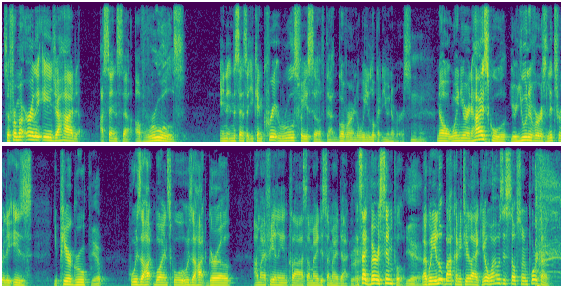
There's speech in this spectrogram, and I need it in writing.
So from an early age, I had a sense that of rules, in in the sense that you can create rules for yourself that govern the way you look at the universe. Now, when you're in high school, your universe literally is your peer group. Yep. Who is a hot boy in school? Who's a hot girl? Am I failing in class? Am I this? Am I that? It's like very simple. Yeah. Like when you look back on it, you're like, yo, why was this stuff so important?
